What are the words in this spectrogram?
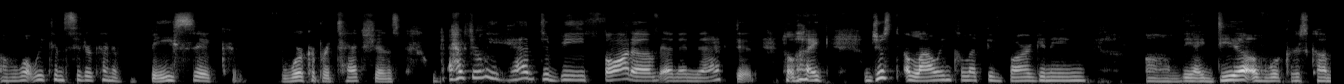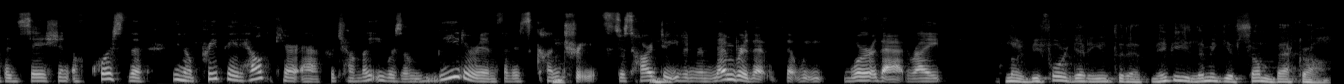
of what we consider kind of basic worker protections actually had to be thought of and enacted, like just allowing collective bargaining. Um, the idea of workers' compensation, of course, the you know prepaid health care act, which Hawaii was a leader in for this country. It's just hard to even remember that that we were that, right? No, before getting into that, maybe let me give some background,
